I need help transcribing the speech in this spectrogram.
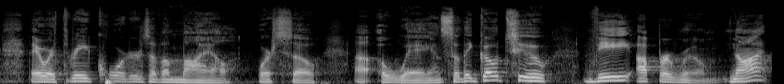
they were three quarters of a mile or so uh, away. And so they go to the upper room, not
